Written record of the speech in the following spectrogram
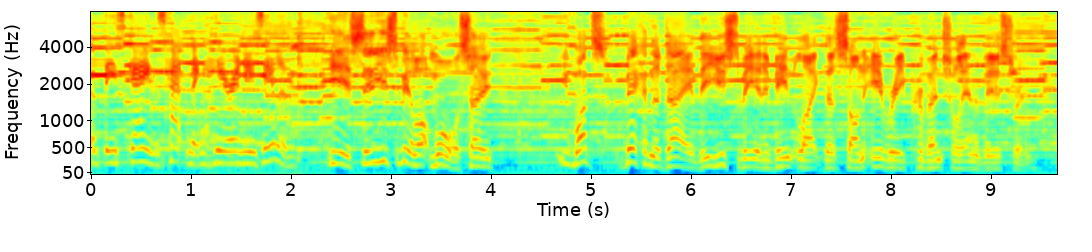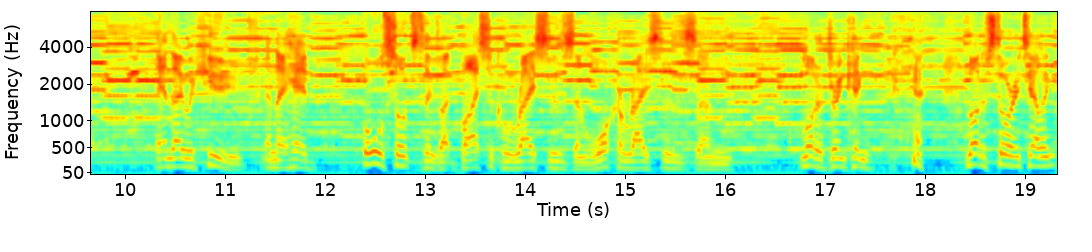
of these games happening here in New Zealand? Yes, there used to be a lot more. So once back in the day, there used to be an event like this on every provincial anniversary, and they were huge, and they had all sorts of things like bicycle races and walker races and a lot of drinking, a lot of storytelling,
